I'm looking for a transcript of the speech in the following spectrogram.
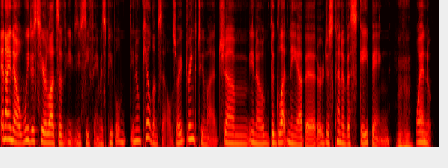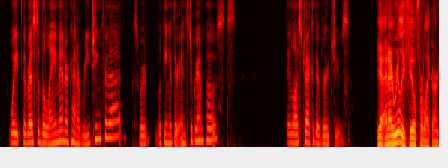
and I know we just hear lots of you, you see famous people, you know, kill themselves, right? Drink too much, um, you know, the gluttony of it, or just kind of escaping. Mm-hmm. When wait, the rest of the laymen are kind of reaching for that because we're looking at their Instagram posts. They lost track of their virtues. Yeah, and I really feel for like our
